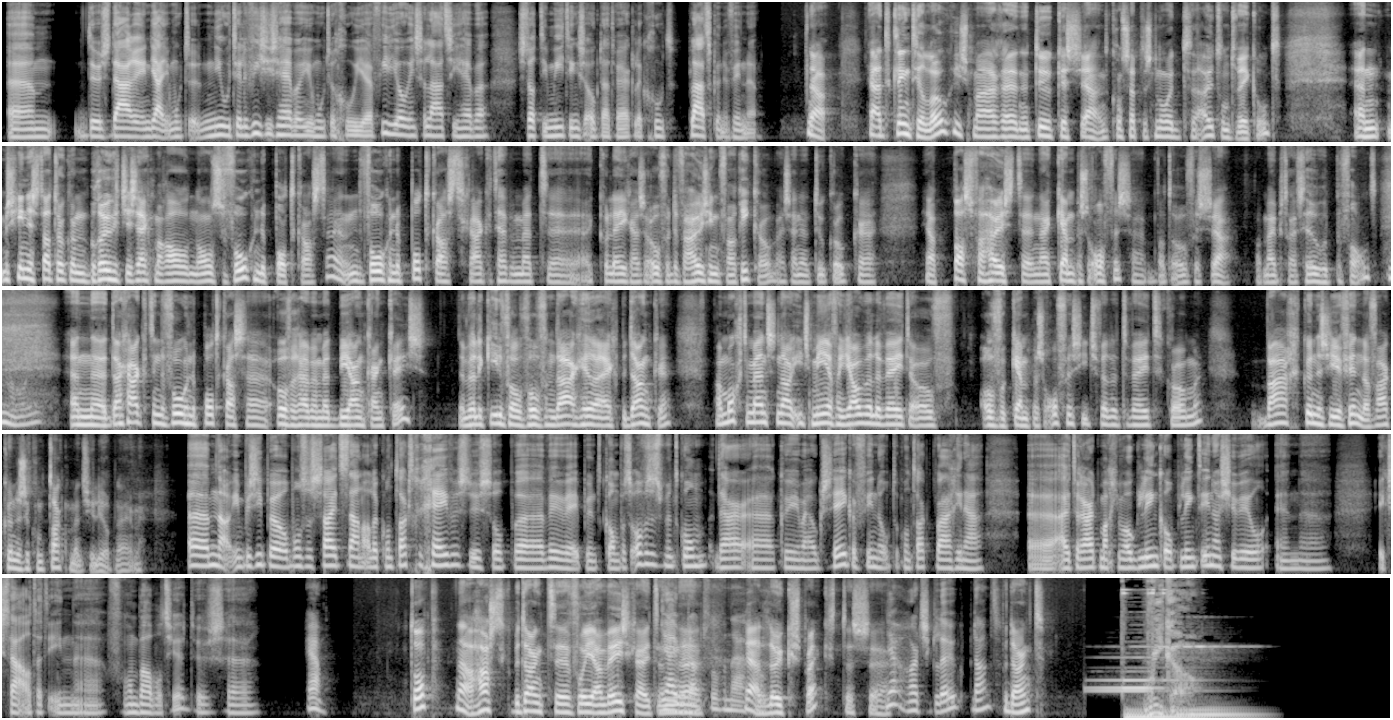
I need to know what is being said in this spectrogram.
Um, dus daarin, ja, je moet nieuwe televisies hebben, je moet een goede video-installatie hebben, zodat die meetings ook daadwerkelijk goed plaats kunnen vinden. Ja, ja het klinkt heel logisch, maar uh, natuurlijk is ja, het concept is nooit uitontwikkeld. En misschien is dat ook een bruggetje, zeg maar, al naar onze volgende podcast. Hè. In de volgende podcast ga ik het hebben met uh, collega's over de verhuizing van Rico. Wij zijn natuurlijk ook uh, ja, pas verhuisd naar Campus Office, wat overigens ja, wat mij betreft heel goed bevalt. Mooi. En uh, daar ga ik het in de volgende podcast uh, over hebben met Bianca en Kees. Dan wil ik in ieder geval voor vandaag heel erg bedanken. Maar mochten mensen nou iets meer van jou willen weten over, over Campus Office, iets willen te weten komen, waar kunnen ze je vinden of waar kunnen ze contact met jullie opnemen? Um, nou, in principe op onze site staan alle contactgegevens. Dus op uh, www.campusoffices.com. Daar kun je mij ook zeker vinden op de contactpagina. uiteraard mag je me ook linken op LinkedIn als je wil. En ik sta altijd in uh, voor een babbeltje. Dus uh, ja. Top. Nou, hartstikke bedankt uh, voor je aanwezigheid. Jij bedankt voor vandaag. Ja, leuk gesprek. Dus, ja, hartstikke leuk. Bedankt. Bedankt. Rico.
